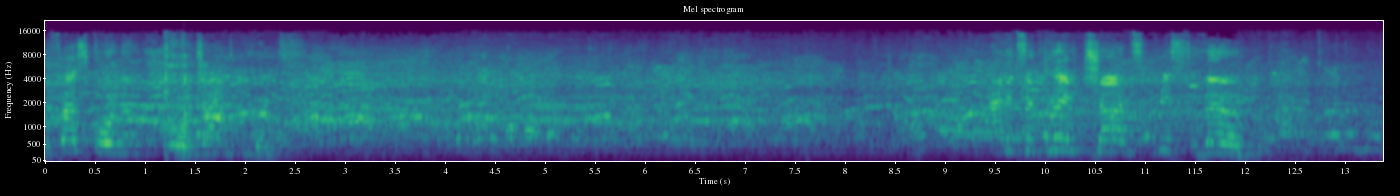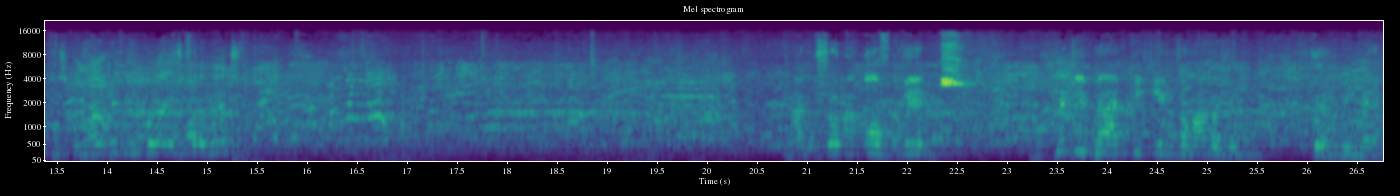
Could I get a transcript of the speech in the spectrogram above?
The first corner for the Giant Eagles. And it's a great chance missed there. This could have been equalizer for the match. Raghav Sharma off again. A pretty bad kick in from Akashan. Could have been better.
